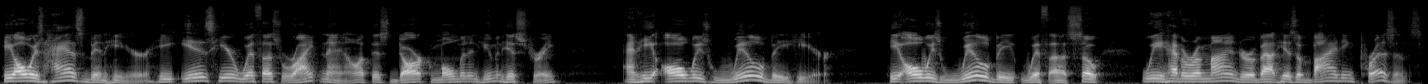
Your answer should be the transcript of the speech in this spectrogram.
He always has been here. He is here with us right now at this dark moment in human history, and He always will be here. He always will be with us. So we have a reminder about His abiding presence.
